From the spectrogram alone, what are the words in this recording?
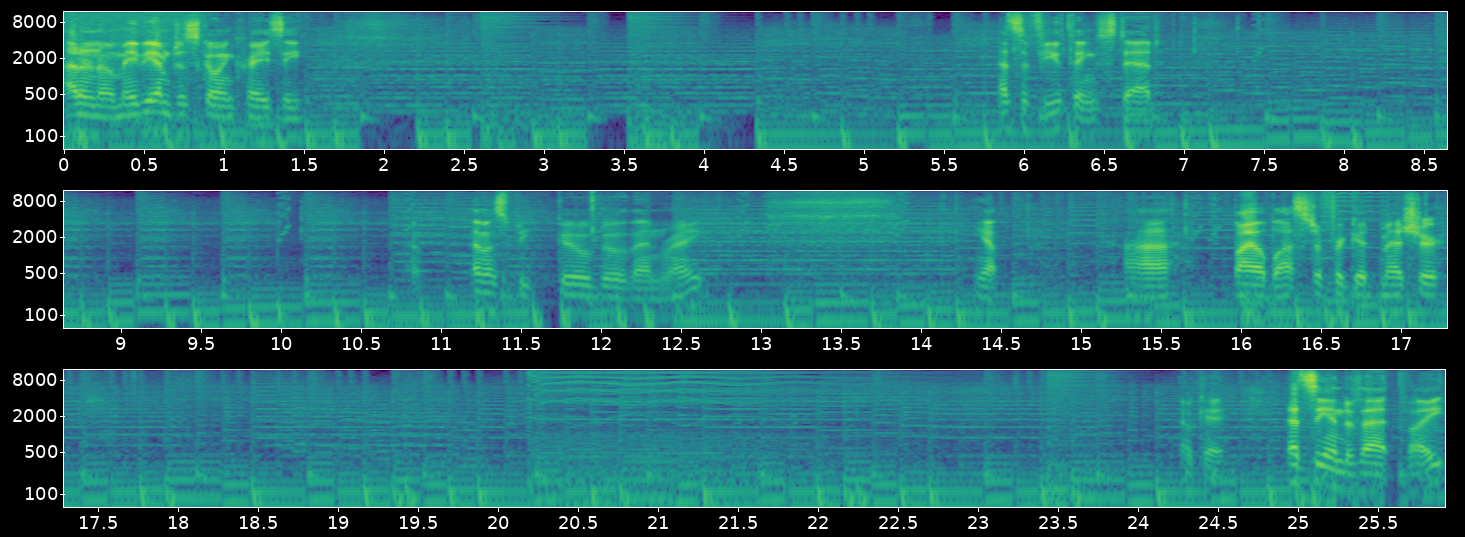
I don't know, maybe I'm just going crazy. That's a few things dead. That must be Go-Go then, right? Yep. Uh, Bioblaster for good measure. Okay, that's the end of that fight.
